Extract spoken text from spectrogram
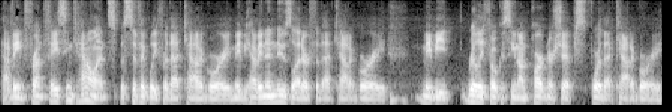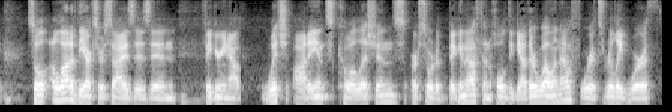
having front facing talent specifically for that category, maybe having a newsletter for that category, maybe really focusing on partnerships for that category. So, a lot of the exercise is in figuring out which audience coalitions are sort of big enough and hold together well enough where it's really worth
